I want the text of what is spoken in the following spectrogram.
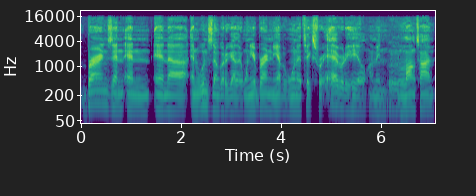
burns and and and uh, and wounds don't go together. When you're burned and you have a wound, it takes forever to heal. I mean, a long time.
